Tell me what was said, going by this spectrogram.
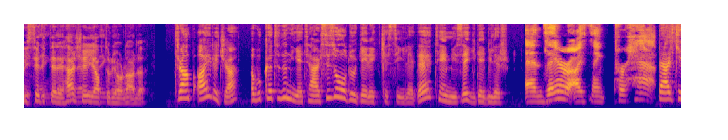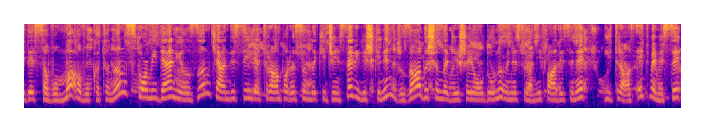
İstedikleri her şeyi yaptırıyorlardı. Trump ayrıca avukatının yetersiz olduğu gerekçesiyle de temize gidebilir. and there I think perhaps Belki de savunma avukatının Stormy Daniels'ın kendisiyle Trump arasındaki cinsel ilişkinin rıza dışında bir şey olduğunu öne süren ifadesine itiraz etmemesi,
